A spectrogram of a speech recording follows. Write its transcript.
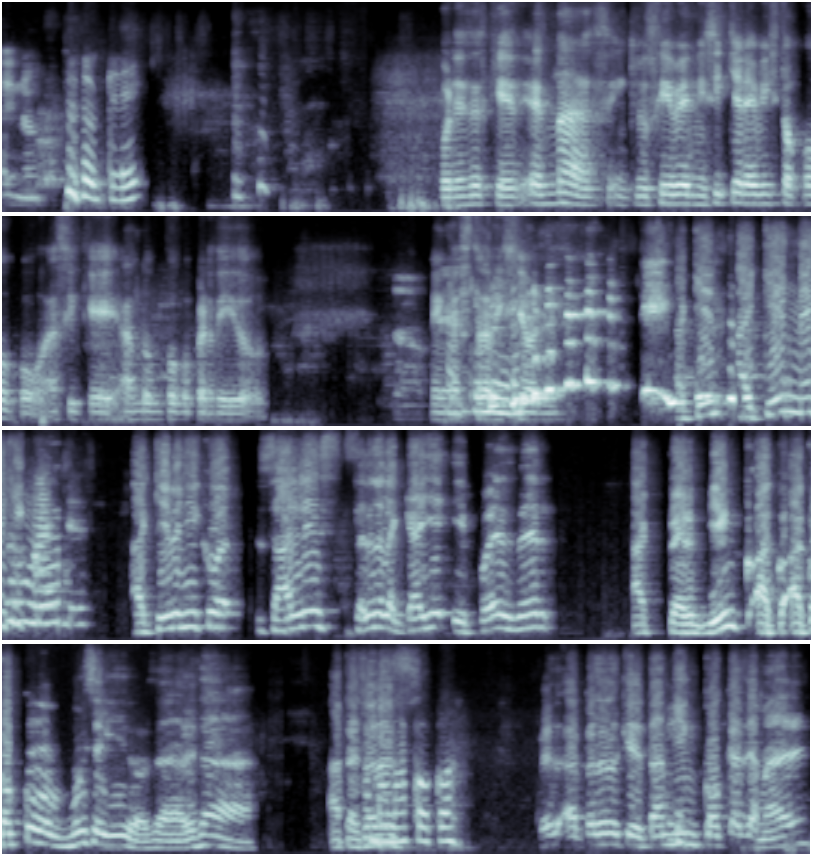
Sí, no. Ok. Por eso es que, es más, inclusive ni siquiera he visto Coco, así que ando un poco perdido en las Ah, miedo. tradiciones. Aquí en, aquí en No México, aquí en México sales, sales a la calle y puedes ver a, per- bien, a, a Coco muy seguido. O sea, ves a, a mamá personas, Coco. ves a personas que están bien cocas de madre.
